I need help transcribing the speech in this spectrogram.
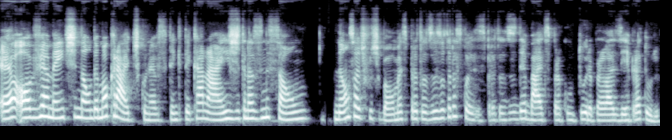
é obviamente não democrático, né? Você tem que ter canais de transmissão, não só de futebol, mas para todas as outras coisas, para todos os debates, para cultura, para lazer, para tudo.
